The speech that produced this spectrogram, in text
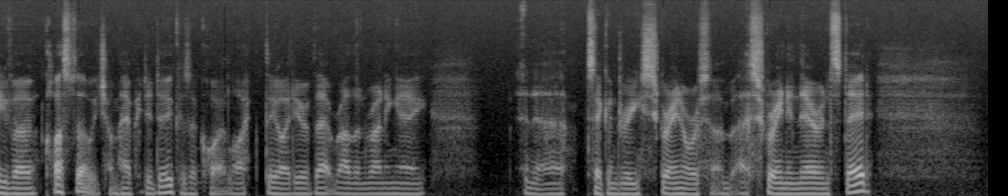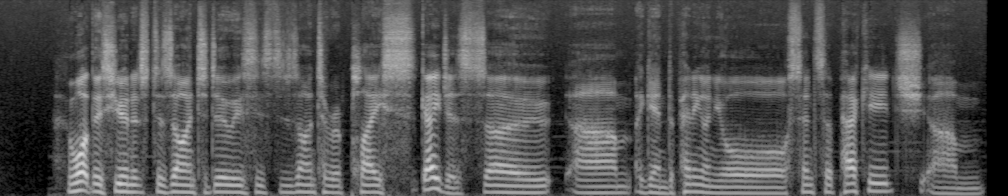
Evo cluster, which I'm happy to do because I quite like the idea of that rather than running a, a secondary screen or a, a screen in there instead. And what this unit's designed to do is it's designed to replace gauges. So um, again, depending on your sensor package, um,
